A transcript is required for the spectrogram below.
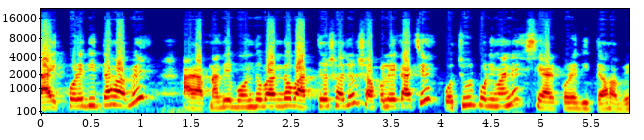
লাইক করে দিতে হবে। আর আপনাদের বন্ধু বান্ধব আত্মীয় স্বজন সকলের কাছে প্রচুর পরিমাণে শেয়ার করে দিতে হবে।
